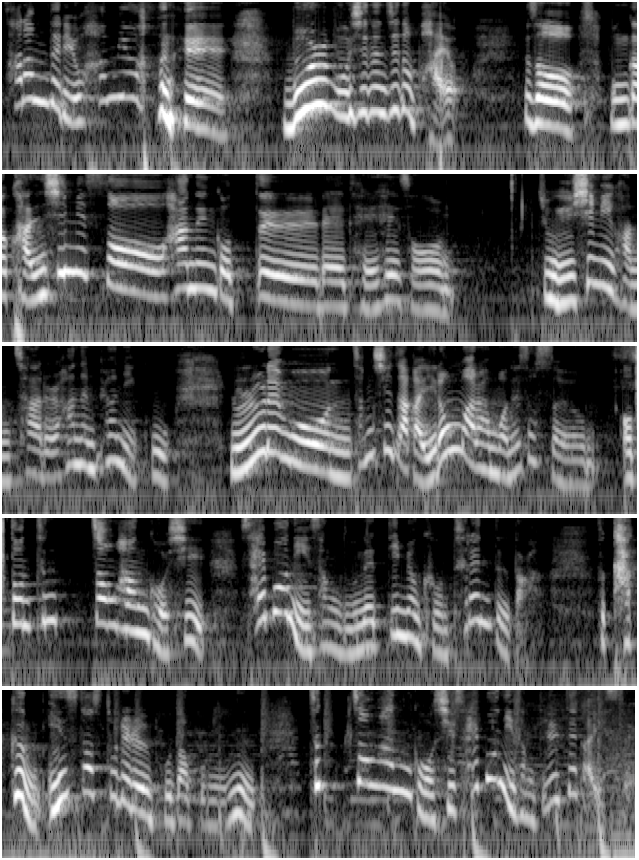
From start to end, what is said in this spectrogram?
사람들이 화면에 뭘 보시는지도 봐요. 그래서 뭔가 관심 있어 하는 것들에 대해서 좀 유심히 관찰을 하는 편이고 룰루레몬 창시자가 이런 말을 한번 했었어요. 어떤 특정한 것이 세 번 이상 눈에 띄면 그건 트렌드다. 그래서 가끔 인스타 스토리를 보다 보면은 특정한 것이 세 번 이상 뜰 때가 있어요.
